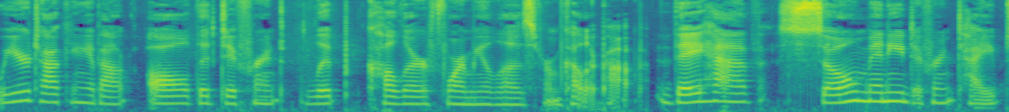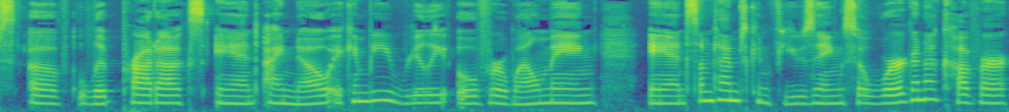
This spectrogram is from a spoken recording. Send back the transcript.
We are talking about all the different lip color formulas from ColourPop. They have so many different types of lip products, and I know it can be really overwhelming and sometimes confusing. So, we're going to cover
